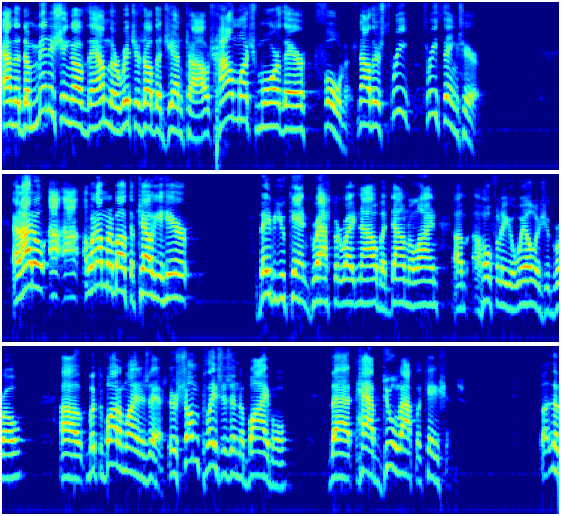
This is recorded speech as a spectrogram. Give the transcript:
and the diminishing of them the riches of the Gentiles, how much more their fullness? Now, there's three, three things here. And I don't, I, I, what I'm about to tell you here, maybe you can't grasp it right now, but down the line, um, hopefully you will as you grow. Uh, but the bottom line is this there's some places in the Bible that have dual applications. Uh, the,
